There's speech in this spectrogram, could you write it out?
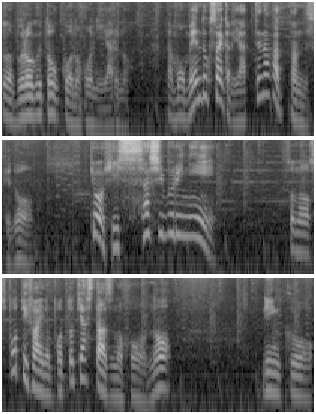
そのブログ投稿の方にやるの。だもうめんどくさいからやってなかったんですけど今日久しぶりにその Spotify のポッドキャスターズの方のリンクを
